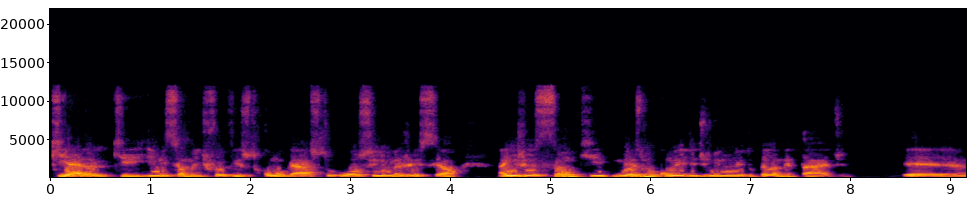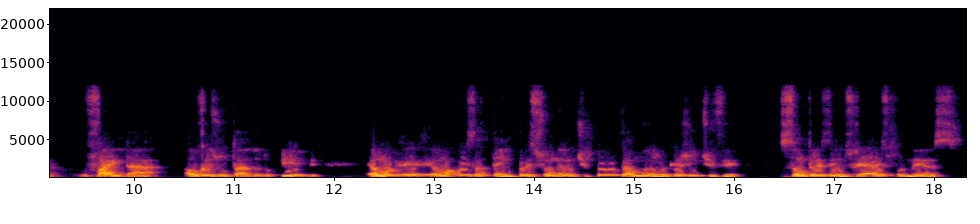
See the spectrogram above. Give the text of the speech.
que era que inicialmente foi visto como gasto, o auxílio emergencial. A injeção que, mesmo com ele diminuído pela metade, é, vai dar ao resultado do PIB, é uma, é uma coisa até impressionante pelo tamanho que a gente vê. São 300 reais por mês,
